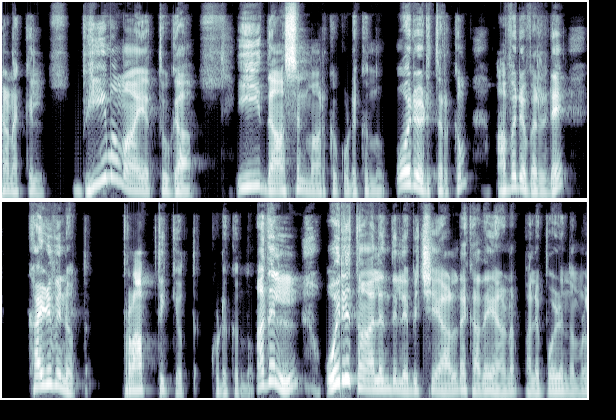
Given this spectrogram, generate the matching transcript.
കണക്കിൽ ഭീമമായ തുക ഈ ദാസന്മാർക്ക് കൊടുക്കുന്നു. ഓരോരുത്തർക്കും അവരവരുടെ കഴിവിനൊത്ത് പ്രാപ്തിക്കൊത്ത് കൊടുക്കുന്നു. അതിൽ ഒരു താലന്ത് ലഭിച്ചയാളുടെ കഥയാണ് പലപ്പോഴും നമ്മൾ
